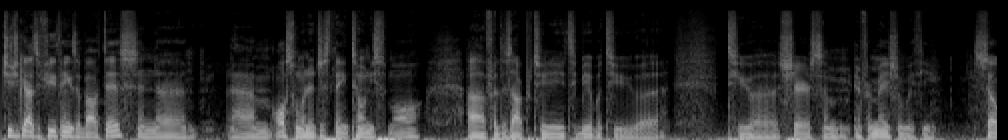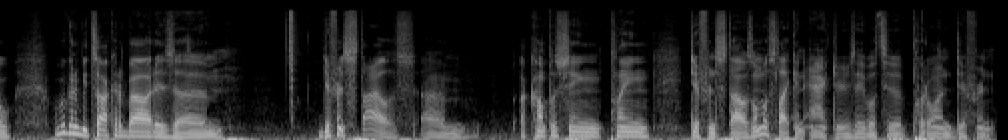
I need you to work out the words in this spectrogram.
teach you guys a few things about this and uh, um, also want to just thank Tony Small uh, for this opportunity to be able to uh, to uh, share some information with you. So what we're going to be talking about is um, different styles, um, accomplishing playing different styles, almost like an actor is able to put on different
